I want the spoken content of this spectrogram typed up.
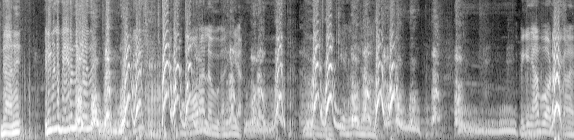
ഇതാണ്. ഇടികളുടെ പേരെന്തൊക്കെയാണ് ലവ് ശരിയാ. മിക്ക ഞാൻ പോവാട്ടോ കാണാൻ.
